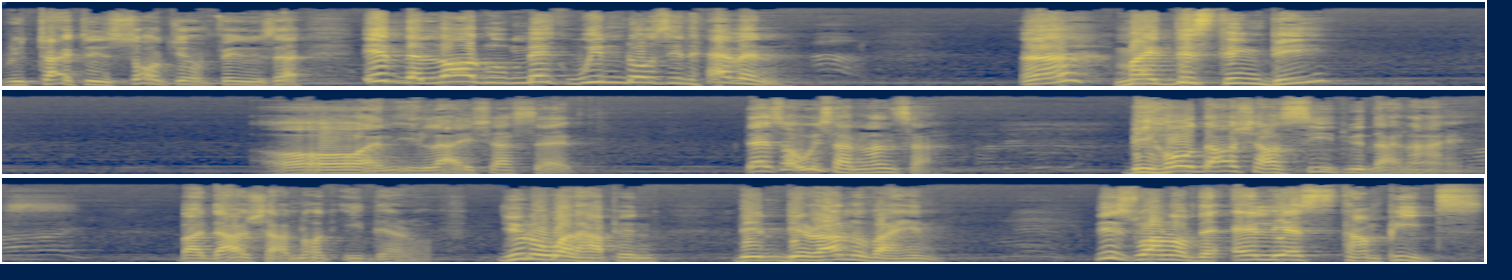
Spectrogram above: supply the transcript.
We try to insult you on Facebook. Say, if the Lord will make windows in heaven, ah. huh, might this thing be? Oh, and Elisha said, There's always an answer. Behold, thou shalt see it with thine eyes, but thou shalt not eat thereof. You know what happened? They, they ran over him. This is one of the earliest stampedes.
